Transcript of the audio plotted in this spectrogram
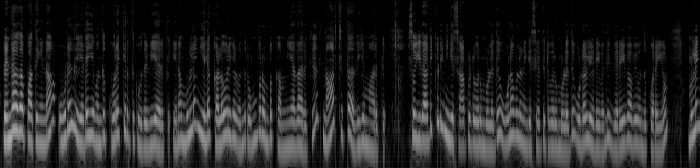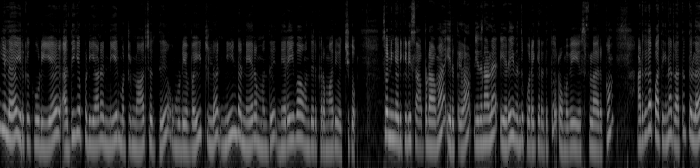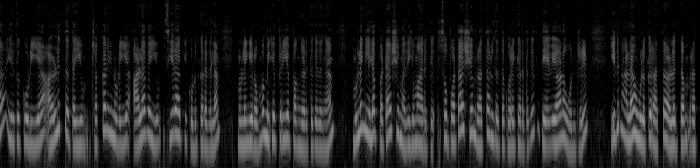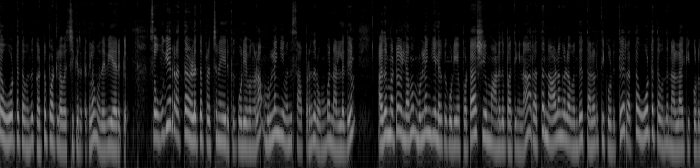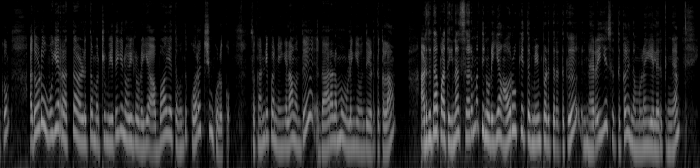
ரெண்டாவதாக பார்த்தீங்கன்னா, உடல் எடையை வந்து குறைக்கிறதுக்கு உதவியாக இருக்குது ஏன்னா முள்ளங்கியில் கலோரிகள் வந்து ரொம்ப ரொம்ப கம்மியாக தான் இருக்குது நார்ச்சத்து அதிகமாக இருக்குது ஸோ இது அடிக்கடி நீங்கள் சாப்பிட்டுட்டு வரும்பொழுது, உணவில் நீங்கள் சேர்த்துட்டு வரும்பொழுது, உடல் எடை வந்து விரைவாகவே வந்து குறையும். முள்ளங்கியில் இருக்கக்கூடிய அதிகப்படியான நீர் மற்றும் நார்ச்சத்து உங்களுடைய வயிற்றில் நீண்ட நேரம் வந்து நிறைவாக வந்து இருக்கிற மாதிரி வச்சுக்கும். ஸோ நீங்கள் அடிக்கடி சாப்பிடாம இருக்கலாம். இதனால் எடை வந்து குறைக்கிறதுக்கு ரொம்பவே யூஸ்ஃபுல்லாக இருக்கும். அடுத்ததாக பார்த்தீங்கன்னா, ரத்தத்தில் இருக்கக்கூடிய அழுத்தத்தையும், சர்க்கரையினுடைய அளவையும் சீராக்கி கொடுக்கறதுல முள்ளங்கி ரொம்ப மிகப்பெரிய பங்கு எடுத்துக்குதுங்க. முள்ளங்கியில் பொட்டாசியம் அதிகமாக இருக்குது ஸோ பொட்டாசியம் ரத்த அழுத்தத்தை குறைக்கிறதுக்கு தேவையான ஒன்று. இதனால உங்களுக்கு ரத்த அழுத்தம், ரத்த ஓட்டத்தை வந்து கட்டுப்பாட்டில் வச்சுக்கிறதுக்கெல்லாம் உதவியாக இருக்குது ஸோ உயர் ரத்த அழுத்த பிரச்சனை இருக்கக்கூடியவங்களாம் முள்ளங்கி வந்து சாப்பிட்றது ரொம்ப நல்லது. அது மட்டும் இல்லாமல் முள்ளங்கியில் இருக்கக்கூடிய பொட்டாசியம் ஆனது பார்த்திங்கன்னா ரத்த நாளங்களை வந்து தளர்த்தி கொடுத்து, ரத்த ஓட்டத்தை வந்து நல்லாக்கி கொடுக்கும். அதோடு உயர் ரத்த அழுத்தம் மற்றும் இதய நோய்களுடைய அபாயத்தை வந்து குறைச்சும் கொடுக்கும். ஸோ கண்டிப்பாக நீங்களாம் வந்து தாராளமாக முள்ளங்கி வந்து எடுத்துக்கலாம். அடுத்ததாக பார்த்தீங்கன்னா, சருமத்தினுடைய ஆரோக்கியத்தை மேம்படுத்துறதுக்கு நிறைய சத்துக்கள் இந்த முள்ளங்கியில் இருக்குங்க.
